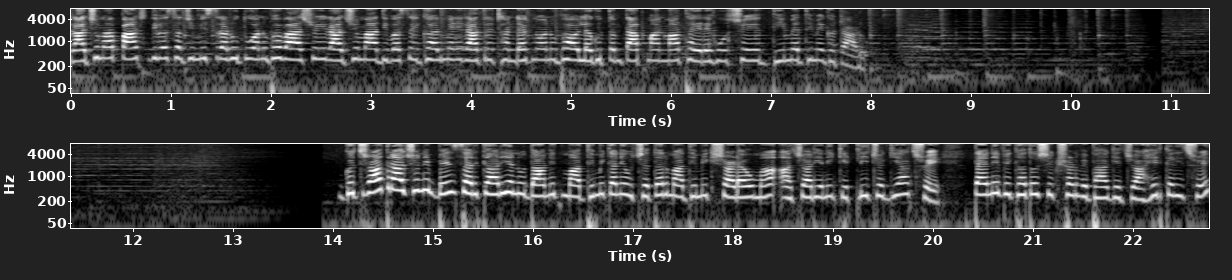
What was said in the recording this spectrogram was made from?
રાજ્યમાં પાંચ દિવસ હજી મિશ્ર ઋતુ અનુભવાશે. રાજ્યમાં દિવસે ગરમી અને રાત્રે ઠંડકનો અનુભવ લઘુત્તમ તાપમાનમાં થઈ રહ્યો છે. ધીમે ધીમે ઘટાડો. ગુજરાત રાજ્યની બિન સરકારી અનુદાનિત માધ્યમિક અને ઉચ્ચતર માધ્યમિક શાળાઓમાં આચાર્યની કેટલી જગ્યા છે તેની વિગતો શિક્ષણ વિભાગે જાહેર કરી છે.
